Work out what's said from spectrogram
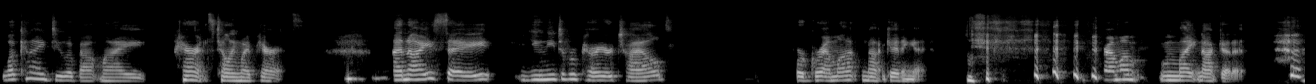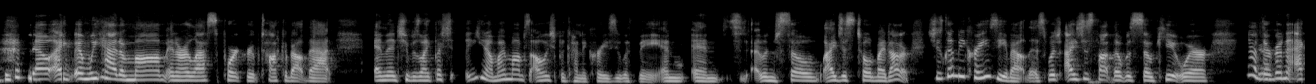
What can I do about my parents telling my parents? Mm-hmm. And I say, You need to prepare your child for grandma not getting it. Grandma might not get it. no, I, and we had a mom in our last support group talk about that, and then she was like, "But she, you know, my mom's always been kind of crazy with me," and and and so I just told my daughter she's going to be crazy about this, which I just thought that was so cute. Where yeah, they're going to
